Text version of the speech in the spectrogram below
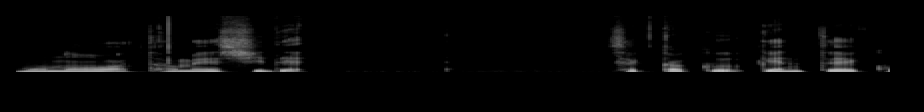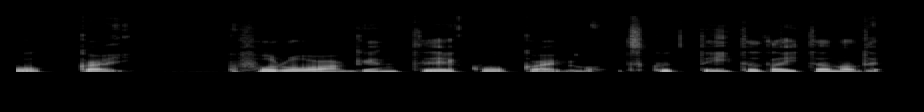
ものは試しで、せっかく限定公開、フォロワー限定公開を作っていただいたので、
